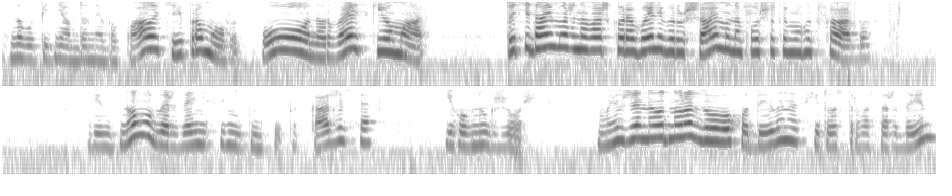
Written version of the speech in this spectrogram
Знову підняв до неба палицю і промовив О, норвезький омар! То сідаємо ж на ваш корабель і вирушаємо на пошуки мого скарба. Він знову в верзені синітниці, поскаржився його внук Жорж. Ми вже неодноразово ходили на схід острова Сардин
